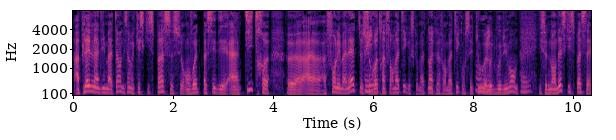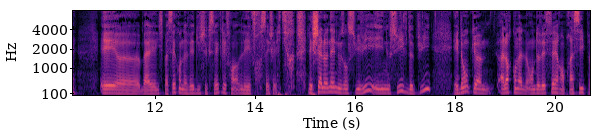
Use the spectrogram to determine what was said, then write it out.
appelait le lundi matin en disant mais qu'est-ce qui se passe sur, On voit passer des, un titre euh, à, à, fond les manettes sur votre informatique, parce que maintenant avec l'informatique on sait tout à l'autre bout du monde. Il se demandait ce qui se passait. Et euh, bah, il se passait qu'on avait du succès, que les, les Français, j'allais dire, les Chalonnais nous ont suivis et ils nous suivent depuis. Et donc, euh, alors qu'on on devait faire en principe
